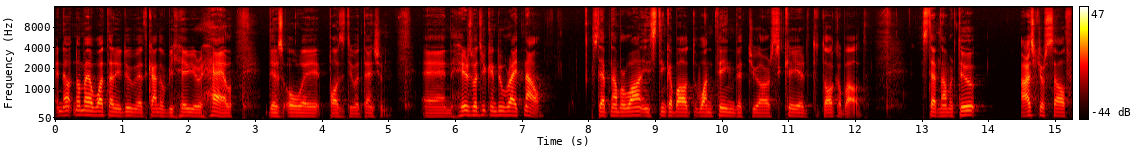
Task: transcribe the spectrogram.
no, no matter what are you doing, what kind of behavior you have, there's always positive attention. And here's what you can do right now. Step number one is think about one thing that you are scared to talk about. Step number two, ask yourself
